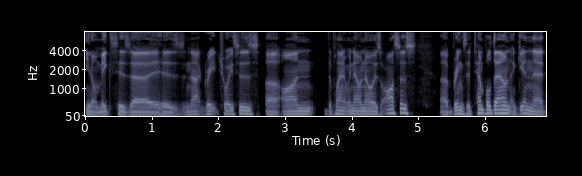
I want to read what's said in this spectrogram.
you know, makes his uh, his not great choices uh, on the planet we now know as Ossus. Uh, brings the temple down again. That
